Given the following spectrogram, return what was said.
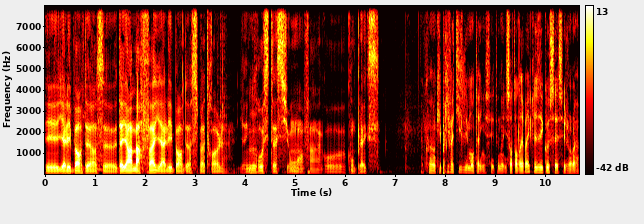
Et il y a les Borders. euh, D'ailleurs, à Marfa, il y a les Borders Patrol. Il y a une Mhm. grosse station, enfin, un gros complexe. Donc ils privatisent les montagnes, c'est étonnant. Ils s'entendraient pas avec les Écossais, ces gens-là.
